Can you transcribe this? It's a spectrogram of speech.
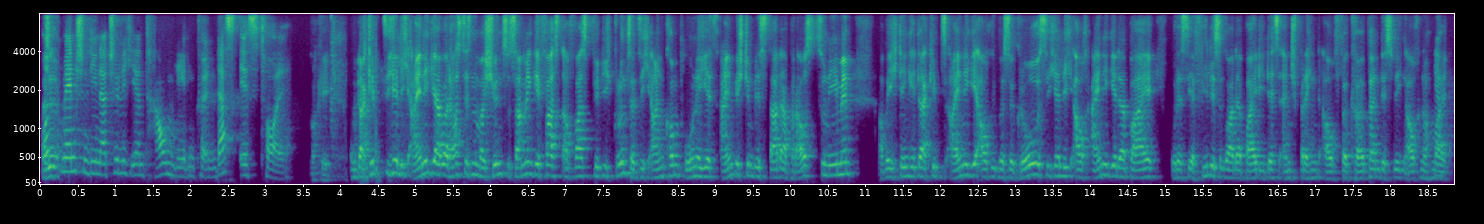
und also, Menschen, die natürlich ihren Traum leben können. Das ist toll. Okay. Und da gibt es sicherlich einige, aber du hast es nochmal schön zusammengefasst, auf was für dich grundsätzlich ankommt, ohne jetzt ein bestimmtes Startup rauszunehmen. Aber ich denke, da gibt es einige, auch über so groß, sicherlich auch einige dabei oder sehr viele sogar dabei, die das entsprechend auch verkörpern. Deswegen auch nochmal ja.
